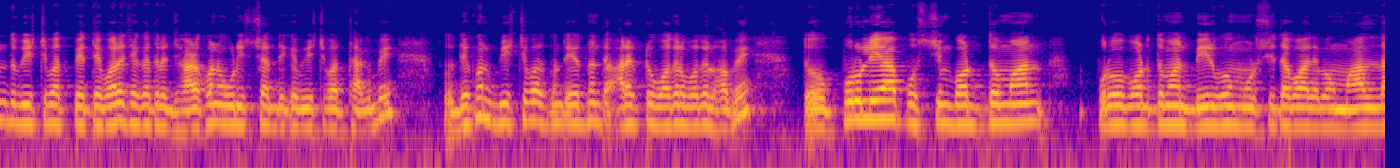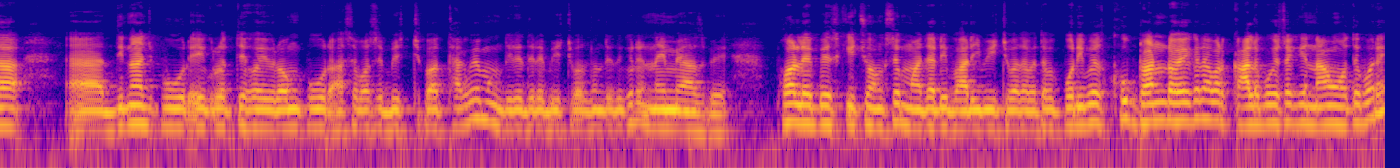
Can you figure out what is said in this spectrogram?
কিন্তু বৃষ্টিপাত পেতে পারে, সেক্ষেত্রে ঝাড়খণ্ড, উড়িষ্যার দিকে বৃষ্টিপাত থাকবে। তো দেখুন, বৃষ্টিপাত কিন্তু এর মধ্যে আরেকটু বদল বদল হবে। তো পুরুলিয়া, পশ্চিম বর্ধমান, পূর্ব বর্ধমান, বীরভূম, মুর্শিদাবাদ এবং মালদা দিনাজপুর এইগুলোতে হয়ে রংপুর, আশেপাশে বৃষ্টিপাত থাকবে এবং ধীরে ধীরে বৃষ্টিপাত কিন্তু এদিকে নেমে আসবে। ফলে বেশ কিছু অংশে মাঝারি ভারী বৃষ্টিপাত হবে। তবে পরিবেশ খুব ঠান্ডা হয়ে গেলে আবার কালবৈশাখী নাও হতে পারে।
